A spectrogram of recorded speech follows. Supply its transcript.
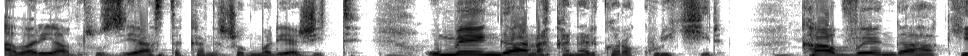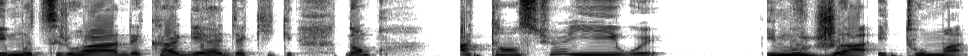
aba ari entuziyasite kandi ashobora kuba ari yajite umengana akantu ariko arakurikira. Kavuye ngaha kimutse iruhande kagiye hajya kiki. Atansiyo yiwe imuja ituma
